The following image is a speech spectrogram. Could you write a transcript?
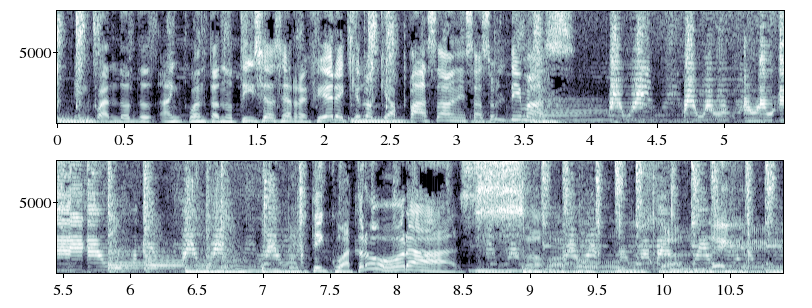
en cuanto, en a noticias se refiere. ¿Qué es lo que ha pasado en esas últimas 24 horas? Sábado alegre.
